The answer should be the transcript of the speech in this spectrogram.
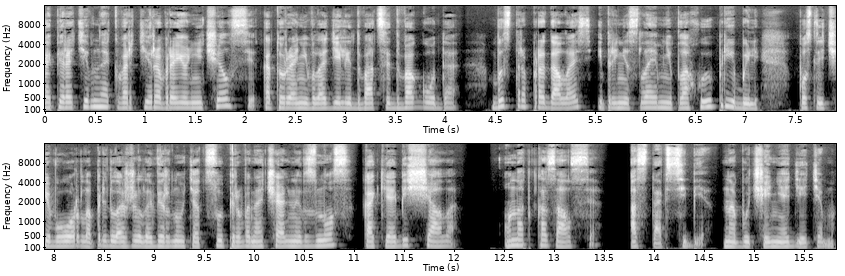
Кооперативная квартира в районе Челси, которой они владели 22 года – быстро продалась и принесла им неплохую прибыль, после чего Орла предложила вернуть отцу первоначальный взнос, как и обещала. Он отказался. «Оставь себе на обучение детям,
